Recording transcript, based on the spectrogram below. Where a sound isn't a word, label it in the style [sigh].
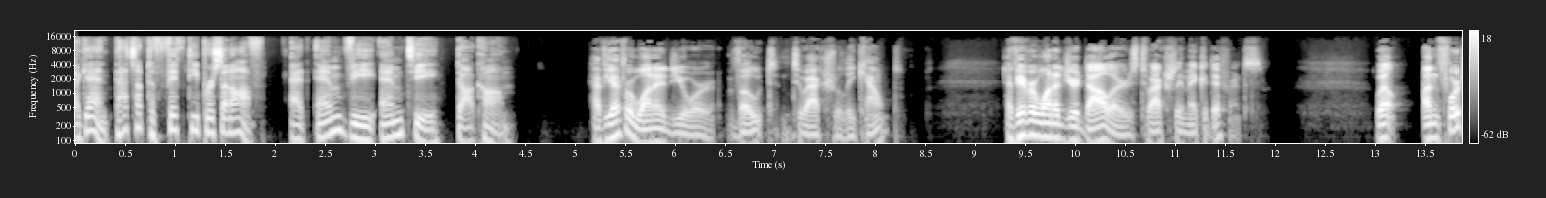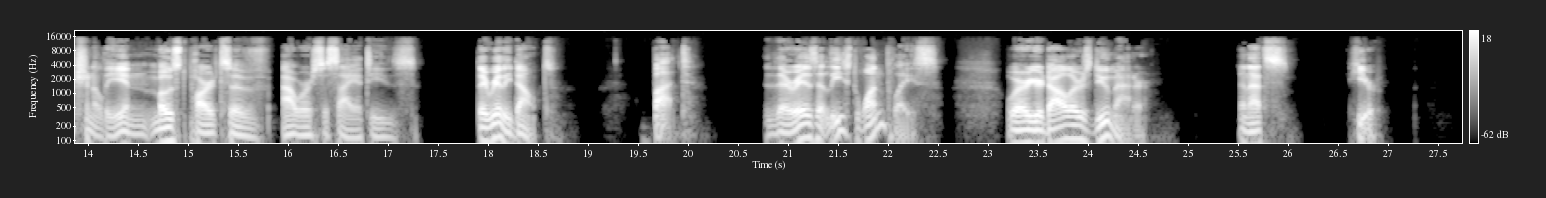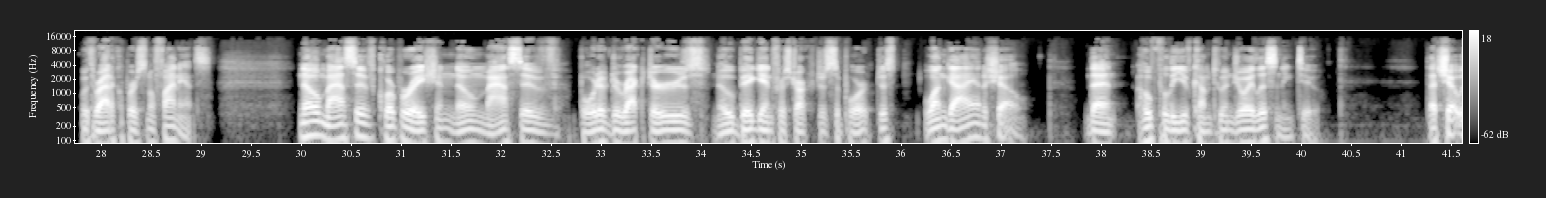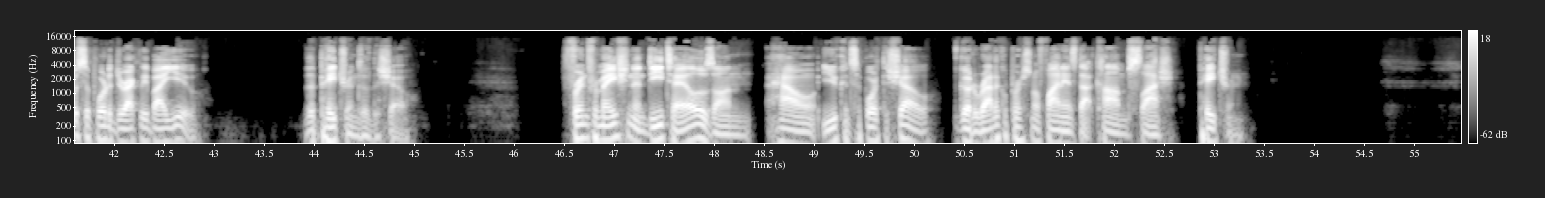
Again, that's up to 50% off at MVMT.com. Have you ever wanted your vote to actually count? Have you ever wanted your dollars to actually make a difference? Well, unfortunately, in most parts of our societies, they really don't. But there is at least one place where your dollars do matter, and that's here with Radical Personal Finance. No massive corporation, no massive board of directors, no big infrastructure support, just one guy and a show that hopefully you've come to enjoy listening to. That show is supported directly by you, the patrons of the show. For information and details on how you can support the show, go to radicalpersonalfinance.com slash patron.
